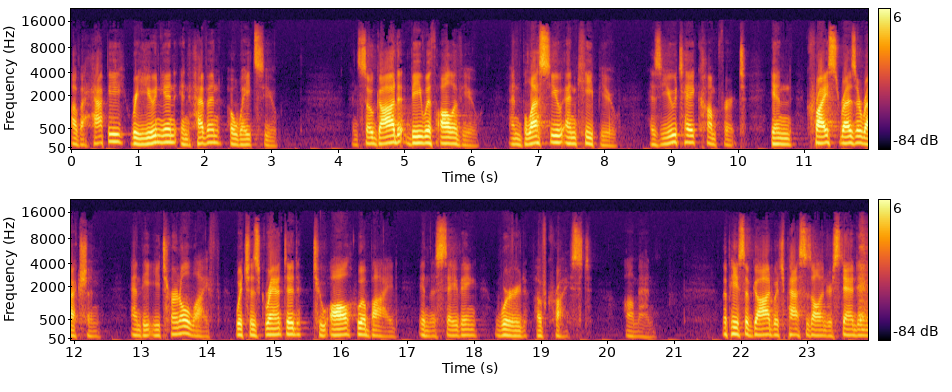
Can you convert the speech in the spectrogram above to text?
of a happy reunion in heaven awaits you. And so, God be with all of you and bless you and keep you as you take comfort in Christ's resurrection and the eternal life which is granted to all who abide in the saving word of Christ. Amen. The peace of God, which passes all understanding,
